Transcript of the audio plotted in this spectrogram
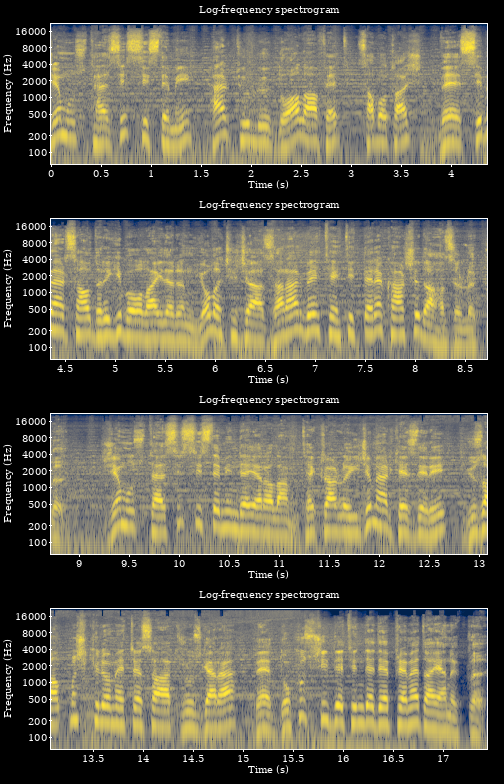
JEMUS telsiz sistemi her türlü doğal afet, sabotaj ve siber saldırı gibi olayların yol açacağı zarar ve tehditlere karşı da hazırlıklı. JEMUS telsiz sisteminde yer alan tekrarlayıcı merkezleri 160 km saat rüzgara ve 9 şiddetinde depreme dayanıklı.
